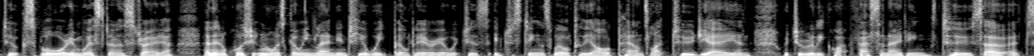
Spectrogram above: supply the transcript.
to explore in Western Australia, and then of course you can always go inland into your wheat belt area, which is interesting as well to the old towns like Toodyay and which are really quite fascinating too. So it's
